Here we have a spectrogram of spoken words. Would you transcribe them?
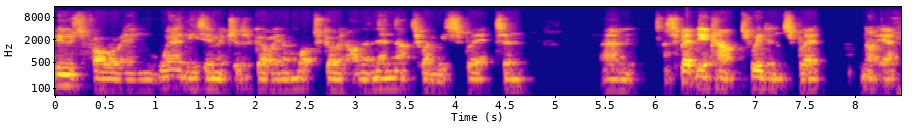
who's following, where these images are going, and what's going on. And then that's when we split and um, split the accounts. We didn't split, not yet.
